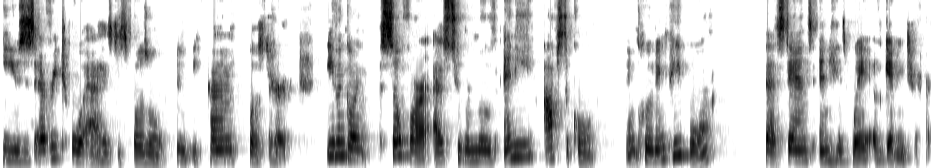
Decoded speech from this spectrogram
he uses every tool at his disposal to become close to her, even going so far as to remove any obstacle, including people, that stands in his way of getting to her.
